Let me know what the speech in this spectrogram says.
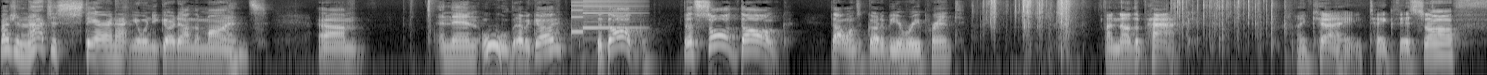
Imagine that just staring at you when you go down the mines. Um, and then, ooh, there we go. The dog. The sword dog. That one's got to be a reprint. Another pack. Okay, take this off.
